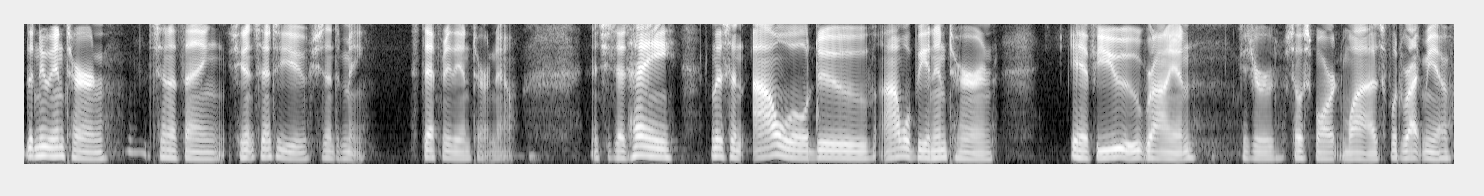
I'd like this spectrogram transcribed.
the new intern sent a thing. She didn't send it to you. She sent it to me, Stephanie, the intern now, and she said, "Hey, listen, I will do. I will be an intern if you, Ryan, because you're so smart and wise, would write me a,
